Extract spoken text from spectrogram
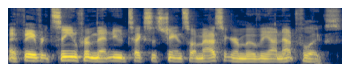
my favorite scene from that new Texas Chainsaw Massacre movie on Netflix,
